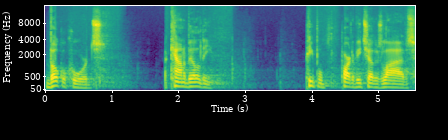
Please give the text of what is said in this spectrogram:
Vocal cords, accountability, people part of each other's lives.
